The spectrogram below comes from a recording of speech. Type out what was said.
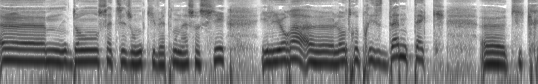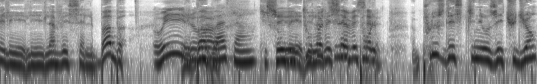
euh, dans cette saison qui va être mon associé, il y aura euh, l'entreprise Dantech euh, qui crée les, les lave-vaisselle Bob, Oui, Les je Bob. vois. Ça qui sont C'est des, des petits lave-vaisselle lave-vaisselle. pour- plus destinés aux étudiants.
